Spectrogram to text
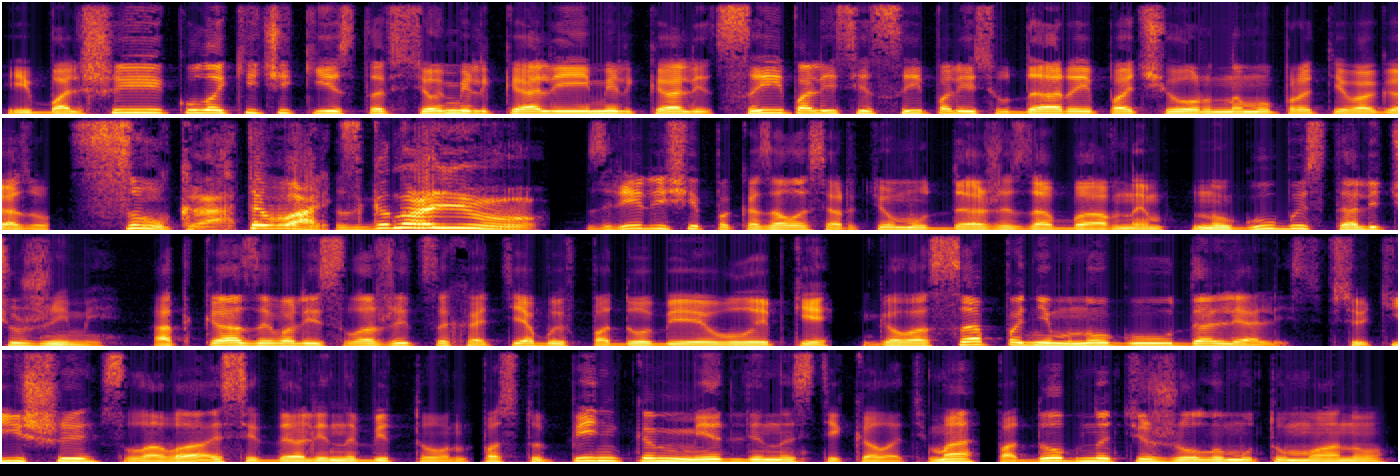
и большие кулаки чекиста все мелькали и мелькали, сыпались и сыпались удары по черному противогазу. «Сука, тварь, сгною!» Зрелище показалось Артему даже забавным, но губы стали чужими. Отказывались сложиться хотя бы в подобие улыбки. Голоса понемногу удалялись. Все тише, слова оседали на бетон. По ступенькам медленно стекала тьма, подобно тяжелому туману.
